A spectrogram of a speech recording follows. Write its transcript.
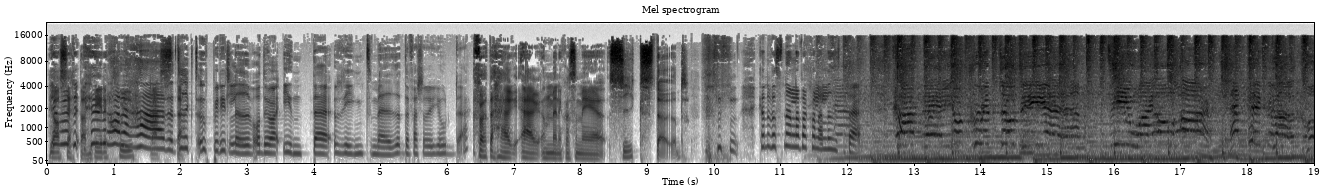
jag har hur, sett den. Hur det är det har det här sjukaste. dykt upp i ditt liv och du har inte ringt mig det första du gjorde? För att det här är en människa som är psykstörd. Kan du vara snälla bara kolla lite? Crypto DM, D-Y-O-R, and pick a coin.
